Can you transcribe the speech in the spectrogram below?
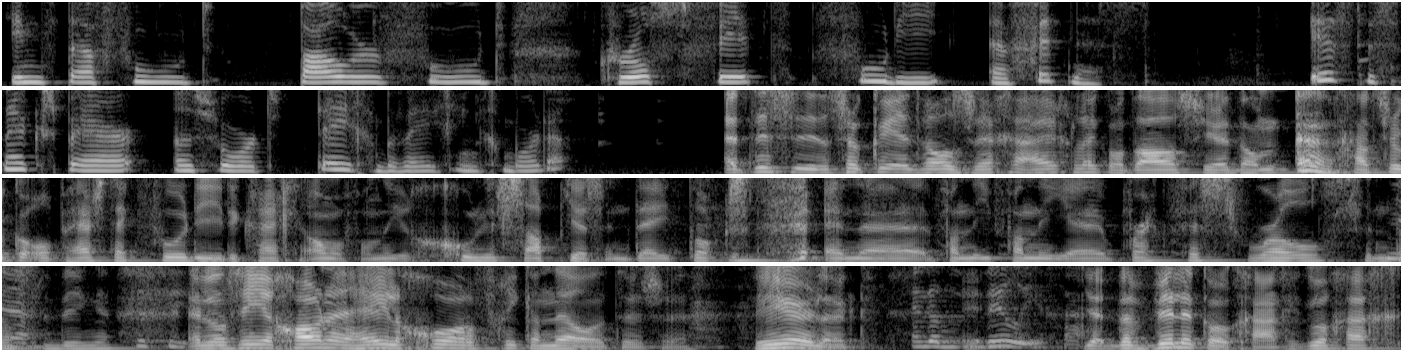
instafood, powerfood, crossfit, foodie en fitness. Is de snackspare een soort tegenbeweging geworden? Het is, eh, zo kun je het wel zeggen eigenlijk. Want als je dan gaat zoeken op hashtag foodie, dan krijg je allemaal van die groene sapjes en detox. en eh, van die, van die eh, breakfast rolls en dat Ja, soort dingen. Precies. En dan zie je gewoon een hele gore frikandel ertussen. Heerlijk. En dat wil je graag. Ja, dat wil ik ook graag. Ik wil graag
